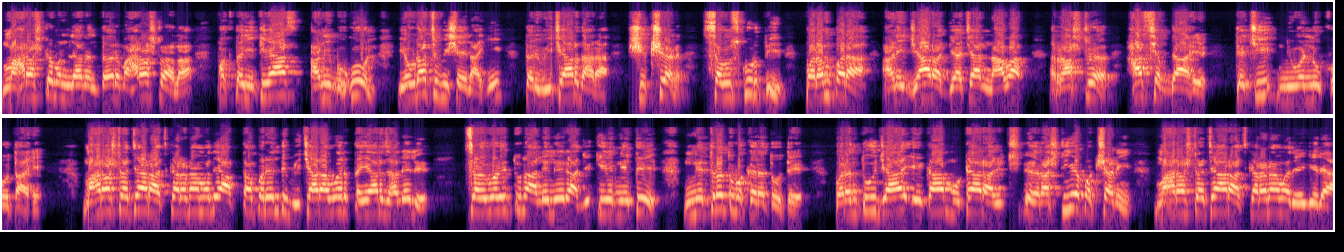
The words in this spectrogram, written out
महाराष्ट्र म्हणल्यानंतर महाराष्ट्राला फक्त इतिहास आणि भूगोल एवढाच विषय नाही तर विचारधारा शिक्षण संस्कृती परंपरा आणि ज्या राज्याच्या नावात राष्ट्र हा शब्द आहे त्याची निवडणूक होत आहे. महाराष्ट्राच्या राजकारणामध्ये आतापर्यंत विचारावर तयार झालेले चळवळीतून आलेले राजकीय नेते नेतृत्व करत होते. परंतु ज्या एका मोठ्या राष्ट्रीय पक्षाने महाराष्ट्राच्या राजकारणामध्ये गेल्या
